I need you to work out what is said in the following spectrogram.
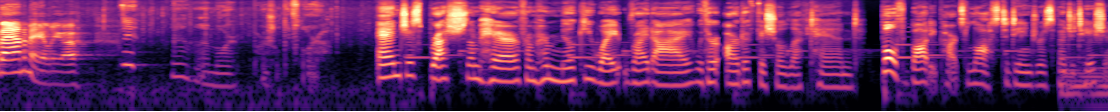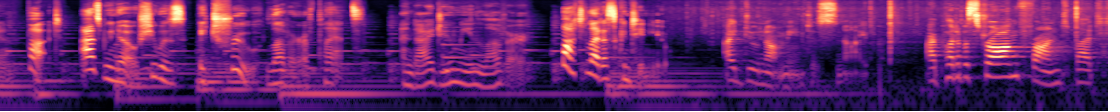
of animalia? Eh, well, I'm more partial to flora. Anne just brushed some hair from her milky white right eye with her artificial left hand. Both body parts lost to dangerous vegetation, but as we know, she was a true lover of plants. And I do mean lover. But let us continue. I do not mean to snipe. I put up a strong front, but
